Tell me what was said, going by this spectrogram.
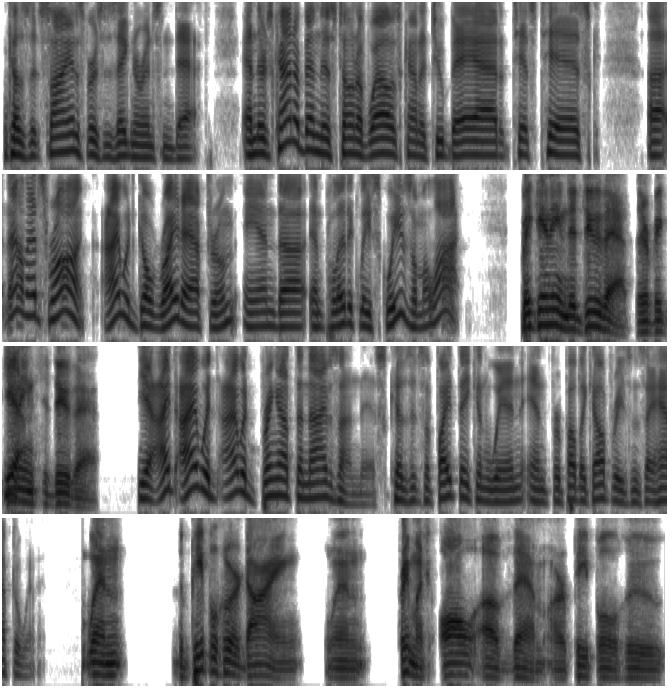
because it's science versus ignorance and death. And there's kind of been this tone of, well, it's kind of too bad, tisk tisk. Uh, no, that's wrong. I would go right after them and uh, and politically squeeze them a lot. Beginning to do that. They're beginning yeah. to do that. Yeah, I, I would I would bring out the knives on this because it's a fight they can win, and for public health reasons, they have to win it. When the people who are dying, when pretty much all of them are people who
